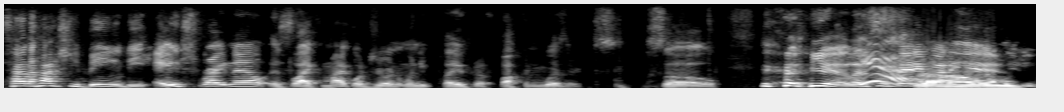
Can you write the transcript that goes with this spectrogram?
Tanahashi being the ace right now is like Michael Jordan when he played for the fucking Wizards. So, yeah, let's Yeah. anybody. Um, Yeah.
